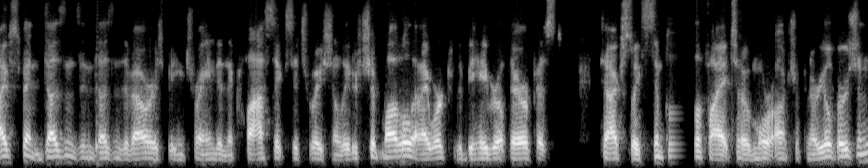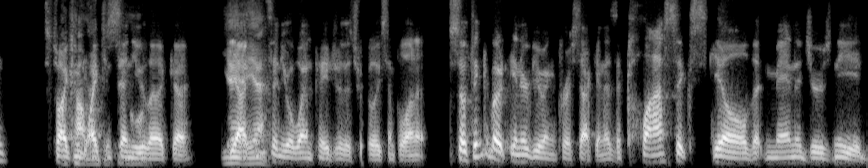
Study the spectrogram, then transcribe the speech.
I've spent dozens and dozens of hours being trained in the classic situational leadership model, and I worked with a behavioral therapist to actually simplify it to a more entrepreneurial version. So I can I can send you like a yeah, yeah, I can send you a one pager that's really simple on it. So think about interviewing for a second as a classic skill that managers need.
